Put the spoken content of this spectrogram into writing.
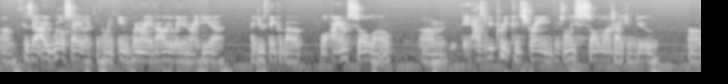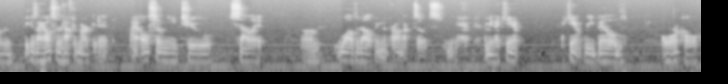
Um, because i will say like you know in, in, when i evaluate an idea i do think about well i am solo. Um, it has to be pretty constrained. There's only so much i can do um, because i also have to market it. I also need to sell it um, while developing the product. So it's i mean i can't i can't rebuild oracle.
